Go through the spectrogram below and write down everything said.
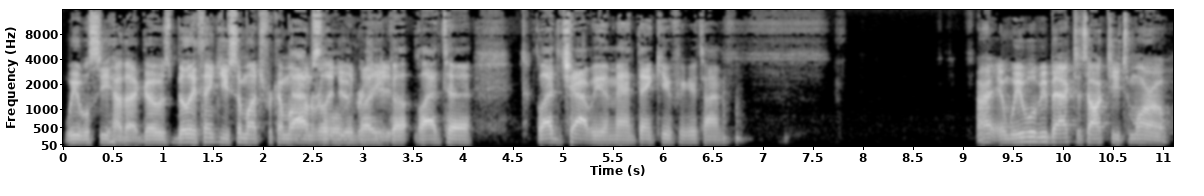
we will see how that goes. Billy, thank you so much for coming Absolutely, on. Really do appreciate buddy. it. Glad to glad to chat with you, man. Thank you for your time. All right, and we will be back to talk to you tomorrow.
